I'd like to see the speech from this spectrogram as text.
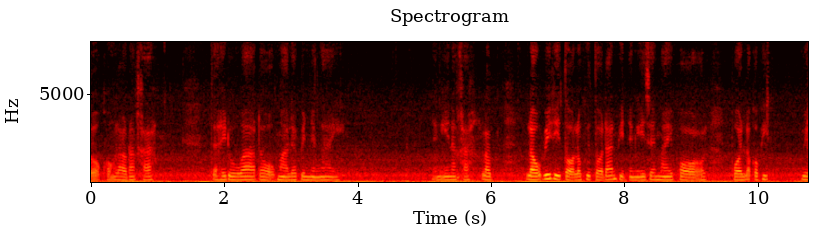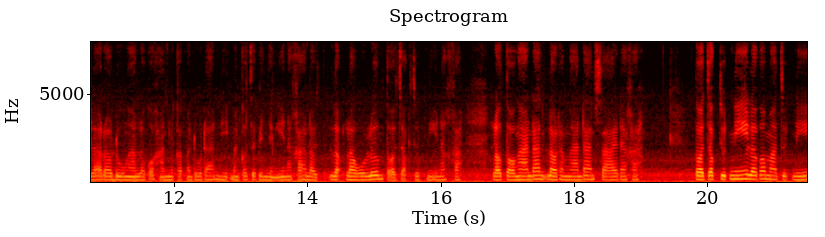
ดอกของเรานะคะ จะให้ดูว่าดอกออกมาแล้วเป็นยังไง อย่างนี้นะคะ เราเราวิธีต่อเราคือต่อด้านผิดอย่างนี้ใช่ไหมพอพอเราก็พลิก เวลาเราดูงานเราก็หันกลับมาดูด้านนี้ มันก็จะเป็นอย่างนี้นะคะ เราเราเราเริ่มต่อจากจุดนี้นะคะ เราต่องานด้านเราทำงานด้านซ้ายนะคะ ต่อจากจุดนี้แล้วก็มาจุดนี้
